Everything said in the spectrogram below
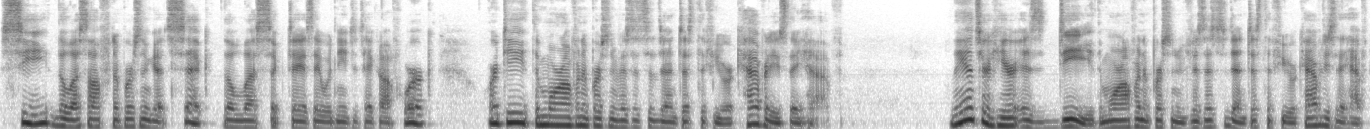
C, the less often a person gets sick, the less sick days they would need to take off work. Or D, the more often a person visits the dentist, the fewer cavities they have. The answer here is D. The more often a person visits the dentist, the fewer cavities they have.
